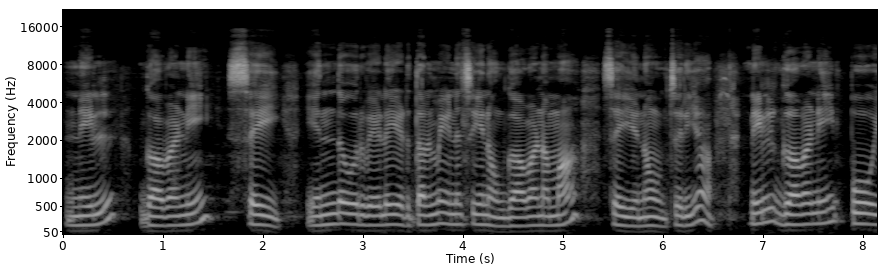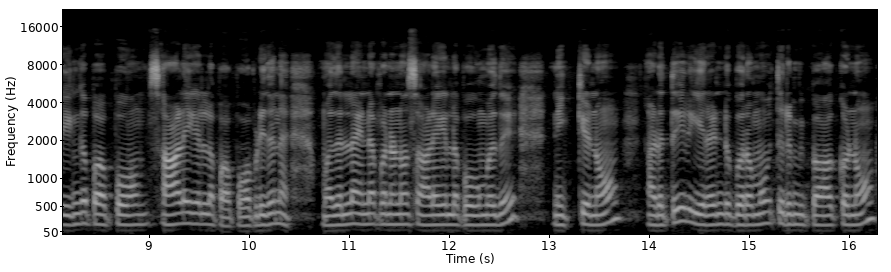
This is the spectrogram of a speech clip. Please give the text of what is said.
நெல் கவனி செய். எந்த ஒரு வேலையை எடுத்தாலுமே என்ன செய்யணும்? கவனமாக செய்யணும். சரியா? நெல் கவனி போ. எங்கே பார்ப்போம்? சாலைகளில் பார்ப்போம். அப்படி தானே முதல்ல என்ன பண்ணணும்? சாலைகளில் போகும்போது நிற்கணும் அடுத்து இரண்டு புறமும் திரும்பி பார்க்கணும்.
